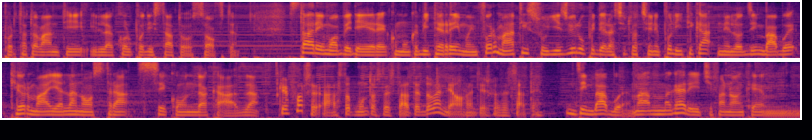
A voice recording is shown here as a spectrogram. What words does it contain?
portato avanti il colpo di stato soft. Staremo a vedere, comunque vi terremo informati sugli sviluppi della situazione politica nello Zimbabwe, che ormai è la nostra seconda casa. Che forse a questo punto quest'estate, dove andiamo Francesco quest'estate? Zimbabwe, ma magari ci fanno anche mm,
